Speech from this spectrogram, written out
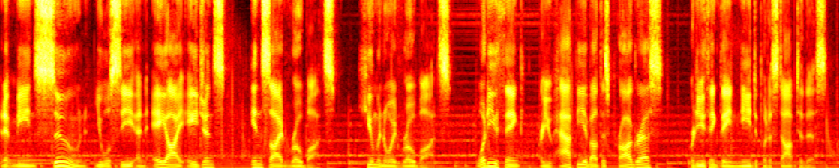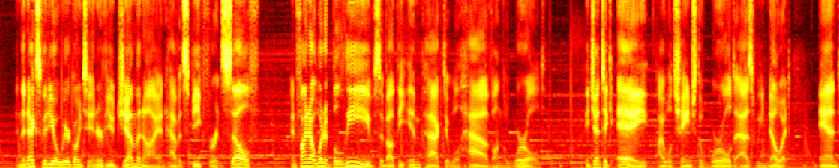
and it means soon you will see an AI agents inside robots, humanoid robots. What do you think? Are you happy about this progress? Or do you think they need to put a stop to this? In the next video, we're going to interview Gemini and have it speak for itself and find out what it believes about the impact it will have on the world. Agentic A, I will change the world as we know it, and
